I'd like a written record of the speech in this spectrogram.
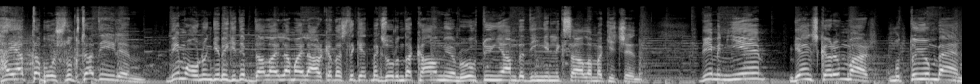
Hayatta boşlukta değilim. Değil mi? Onun gibi gidip dalaylamayla arkadaşlık etmek zorunda kalmıyorum. Ruh dünyamda dinginlik sağlamak için. Değil mi? Niye? Genç karım var. Mutluyum ben.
